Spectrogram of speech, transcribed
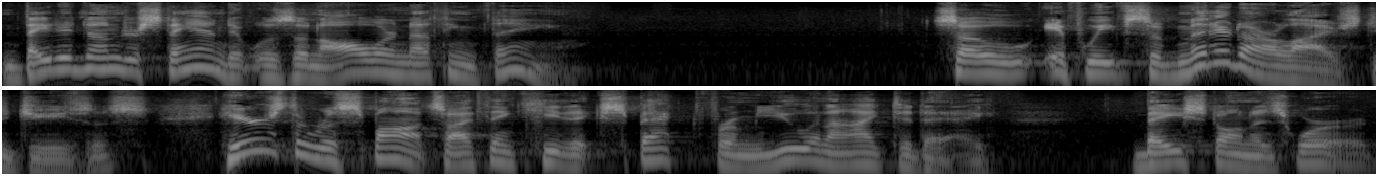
They didn't understand it was an all or nothing thing. So, if we've submitted our lives to Jesus, here's the response I think He'd expect from you and I today based on His Word.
